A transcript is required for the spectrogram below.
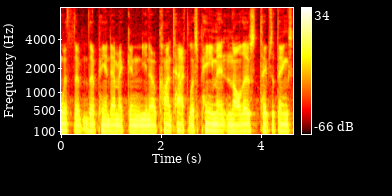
with the the pandemic and you know contactless payment and all those types of things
